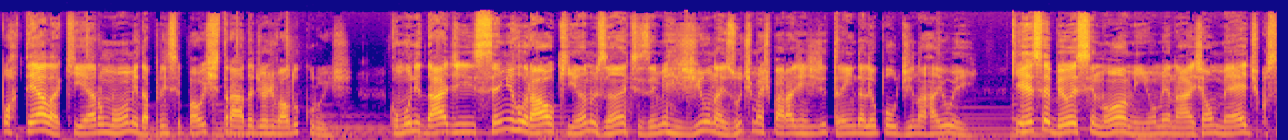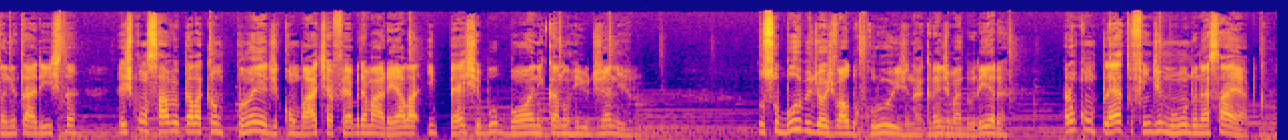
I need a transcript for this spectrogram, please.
Portela, que era o nome da principal estrada de Oswaldo Cruz, comunidade semi-rural que anos antes emergiu nas últimas paragens de trem da Leopoldina Highway, que recebeu esse nome em homenagem ao médico sanitarista responsável pela campanha de combate à febre amarela e peste bubônica no Rio de Janeiro. O subúrbio de Oswaldo Cruz, na Grande Madureira, era um completo fim de mundo nessa época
